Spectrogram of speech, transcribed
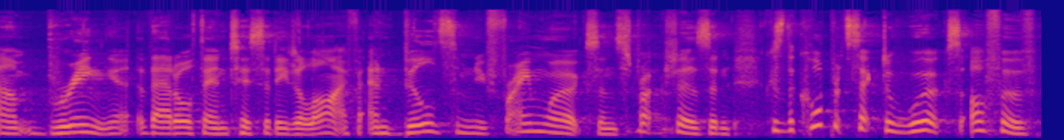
um, bring that authenticity to life and build some new frameworks and structures. And because the corporate sector works off of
